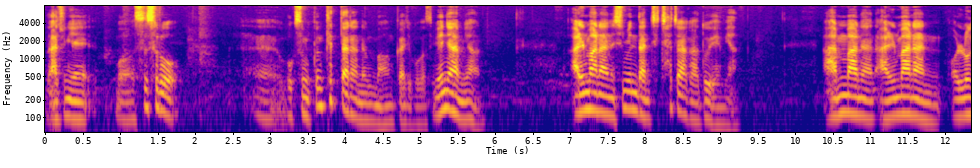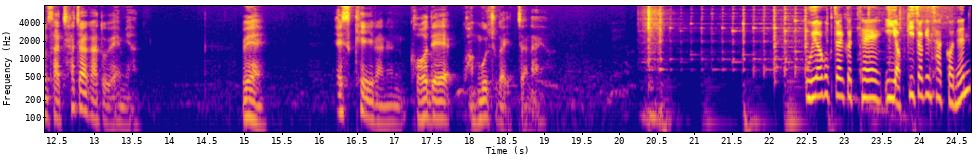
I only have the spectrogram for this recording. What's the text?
나중에 뭐 스스로 에, 목숨을 끊겠다라는 마음까지 먹었어요. 왜냐하면 알만한 시민단체 찾아가도 외면, 알만한 알만한 언론사 찾아가도 외면. 왜? SK라는 거대 광고주가 있잖아요. 우여곡절 끝에 이 엽기적인 사건은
